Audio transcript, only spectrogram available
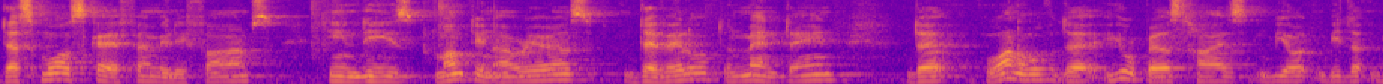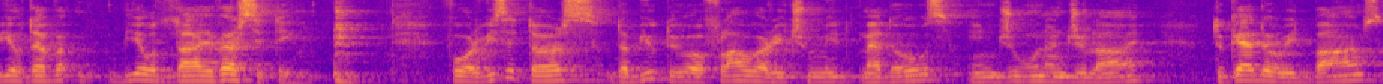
that small-scale family farms in these mountain areas developed and maintained the, one of the Europe's highest bio, bio, biodiversity. For visitors, the beauty of flower-rich meadows in June and July, together with barns,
